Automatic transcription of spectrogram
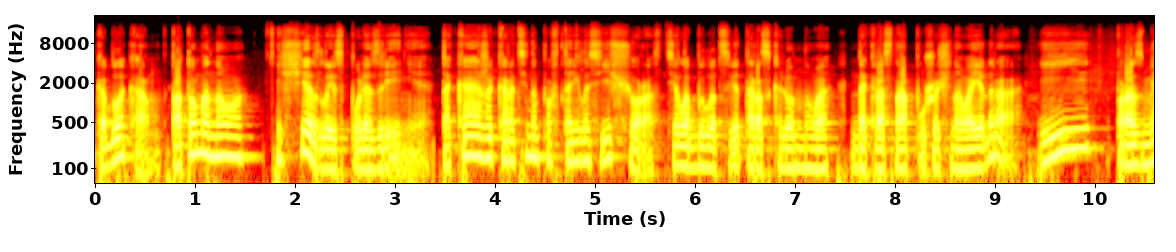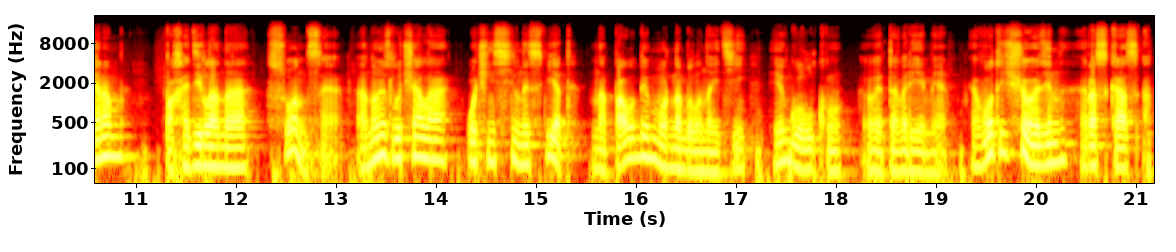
к облакам. Потом оно исчезла из поля зрения. Такая же картина повторилась еще раз. Тело было цвета раскаленного до краснопушечного ядра и по размерам походило на солнце. Оно излучало очень сильный свет. На палубе можно было найти иголку в это время. Вот еще один рассказ от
